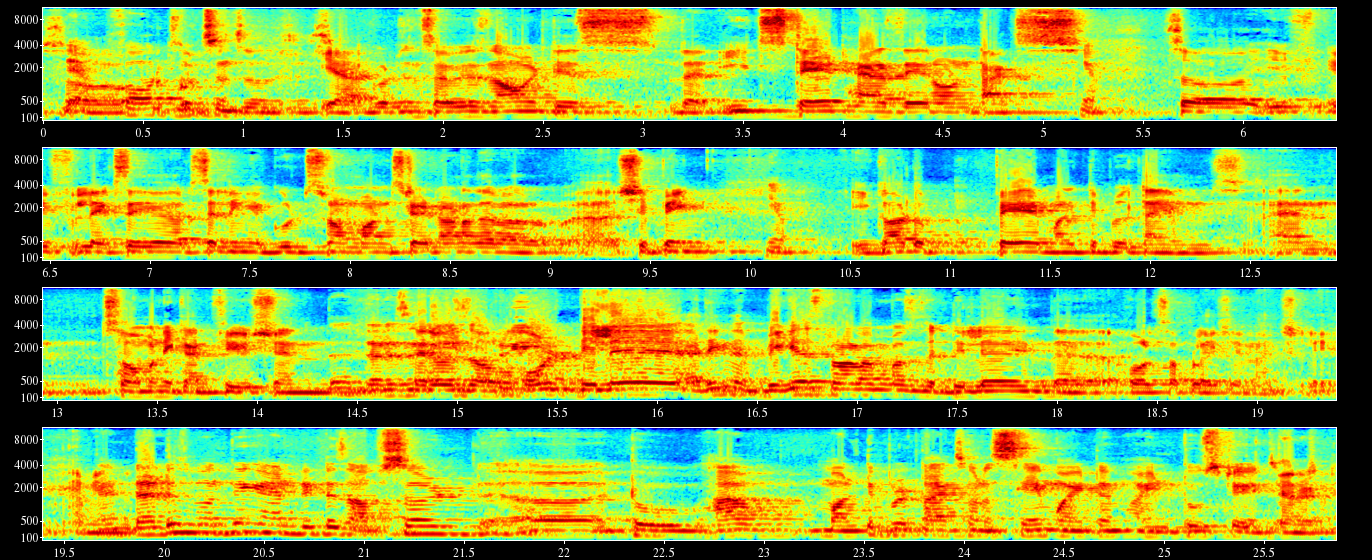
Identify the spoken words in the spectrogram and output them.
So yeah, for so- goods and services. yeah, goods and services. Now it is that each state has their own tax. Yeah. So if if let's say you are selling a goods from one state to another or uh, shipping, Yeah. you got to pay multiple times and so many confusion. There- there was a whole delay. I think the biggest problem was the delay in the whole supply chain. Actually, I mean. And that is one thing, and it is absurd uh, to have multiple tax on the same item in two states. Correct.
